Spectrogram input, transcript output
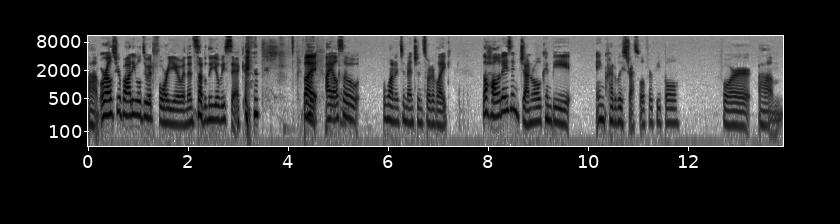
um, or else your body will do it for you, and then suddenly you'll be sick. but I oh, go also wanted to mention sort of like the holidays in general can be incredibly stressful for people, for um,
